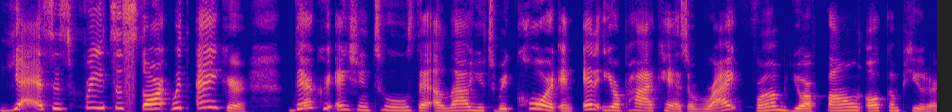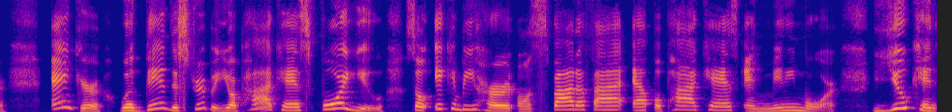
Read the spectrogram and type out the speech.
Yes, it's free to start with Anchor. They're creation tools that allow you to record and edit your podcast right from your phone or computer. Anchor will then distribute your podcast for you so it can be heard on Spotify, Apple Podcasts, and many more. You can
